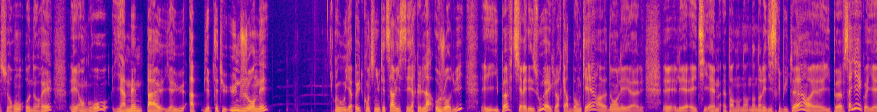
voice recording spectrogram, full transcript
seront honorés. Et en gros, il y a même pas, il y a eu, il y a peut-être eu une journée où il n'y a pas eu de continuité de service. C'est-à-dire que là, aujourd'hui, ils peuvent tirer des sous avec leur carte bancaire euh, dans les, euh, les, ATM, euh, pardon, dans, dans, les distributeurs. Ils peuvent, ça y est, quoi. Il y a,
